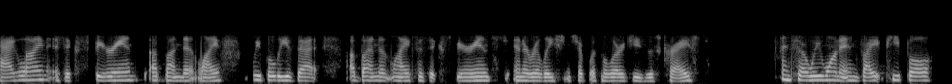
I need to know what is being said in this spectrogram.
tagline is experience abundant life. We believe that abundant life is experienced in a relationship with the Lord Jesus Christ. And so we want to invite people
